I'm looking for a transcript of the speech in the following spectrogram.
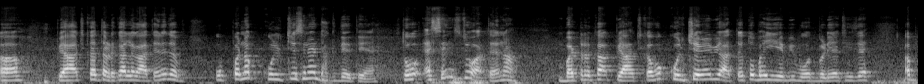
आ, प्याज का तड़का लगाते हैं ना जब ऊपर ना कुलचे से ना ढक देते हैं। तो एसेंस जो आता है ना बटर का प्याज का वो कुलचे में भी आता है तो भाई ये भी बहुत बढ़िया चीज़ है। अब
